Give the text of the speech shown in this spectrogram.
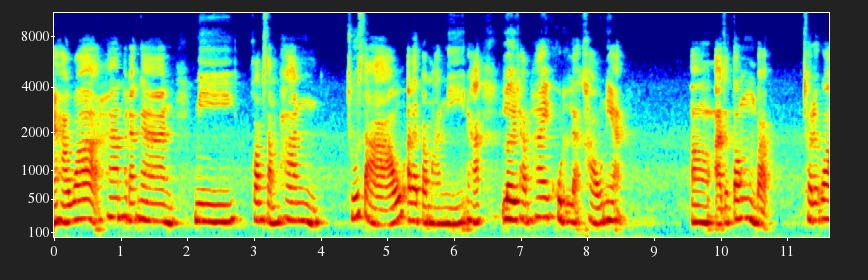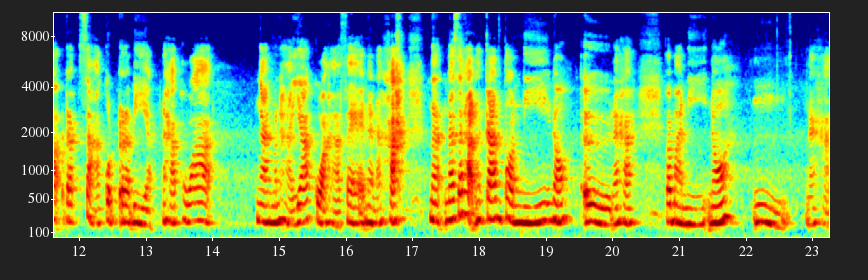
นะคะว่าห้ามพนักงานมีความสัมพันธ์ ชู้สาวอะไรประมาณนี้นะคะ เลยทำให้คุณและเขาเนี่ยอออาจจะต้องแบบเขาเรียกว่ารักษากฎระเบียบนะคะ เพราะว่างานมันหายากกว่าหาแฟนน่ะนะคะณสถานการณ์ตอนนี้เนาะเออนะคะ ประมาณนี้เนาะอืม นะคะ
